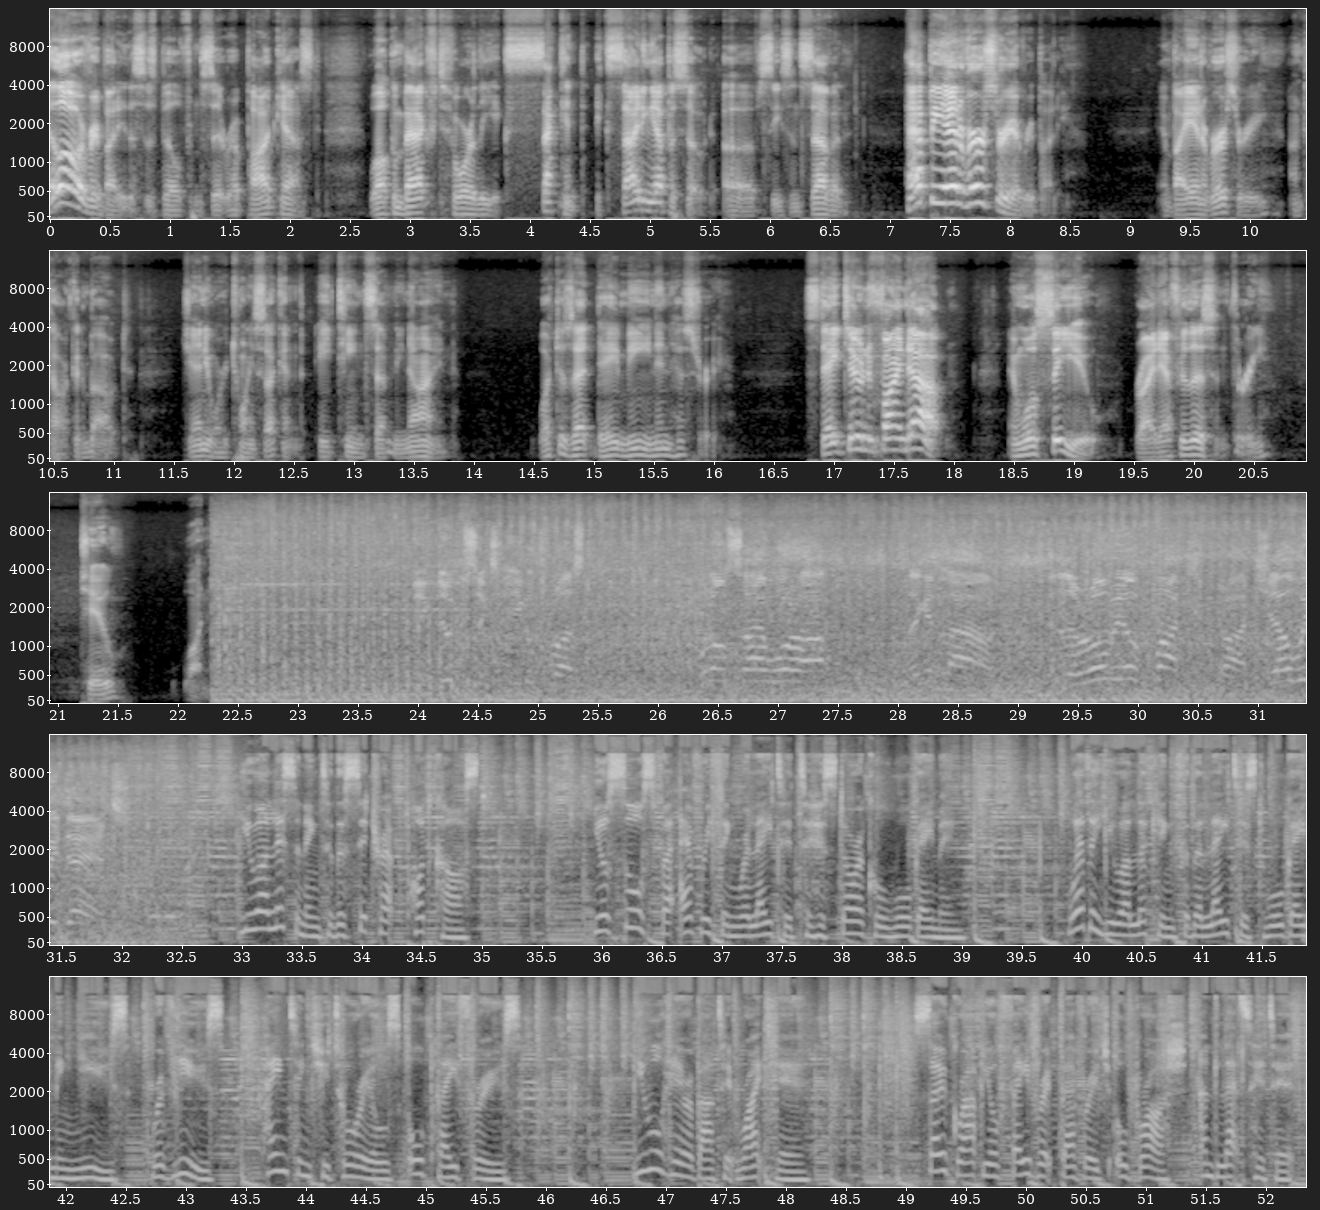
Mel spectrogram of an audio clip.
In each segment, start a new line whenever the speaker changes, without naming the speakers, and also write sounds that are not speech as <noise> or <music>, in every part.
Hello, everybody. This is Bill from the Sit Rep Podcast. Welcome back for the second exciting episode of season seven. Happy anniversary, everybody. And by anniversary, I'm talking about January 22nd, 1879. What does that day mean in history? Stay tuned and find out. And we'll see you right after this in three, two, one.
Big Duke 6 Eagle Thrust. Put on War off. Sing it loud. This is a Romeo Foxtrot. Shall we dance?
You are listening to the Sitrep podcast, your source for everything related to historical wargaming. Whether you are looking for the latest wargaming news, reviews, painting tutorials, or playthroughs, you will hear about it right here. So grab your favorite beverage or brush and let's hit it.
